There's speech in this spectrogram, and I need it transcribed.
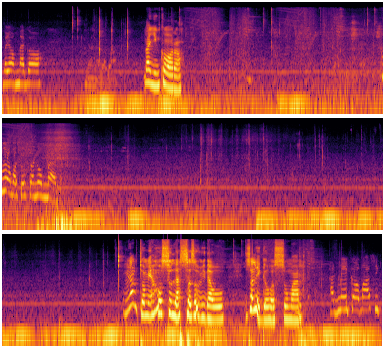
vagy a, meg a... Menjünk arra. Folyamatosan nyom meg. Tudom, milyen hosszú lesz ez a videó. Ez elég hosszú már. Hát még a másik,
